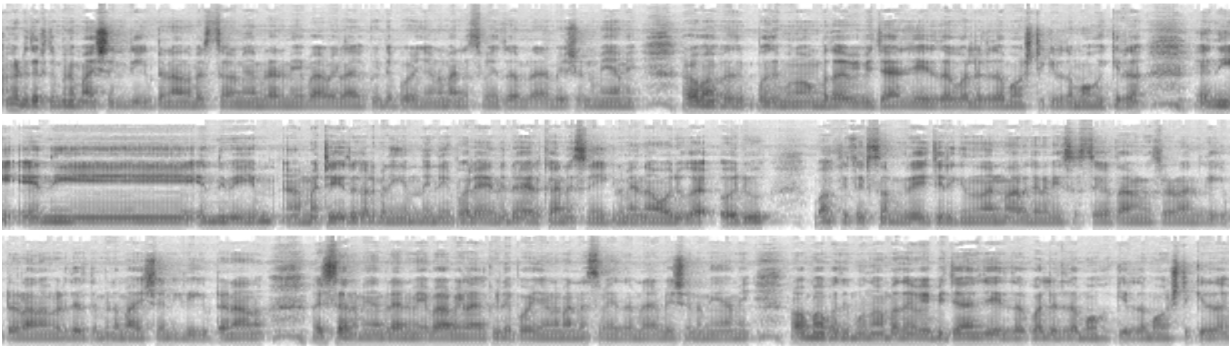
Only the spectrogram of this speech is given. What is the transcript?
അങ്ങനെ ദരിദ്രഫലമായി അനുഗ്രഹിക്കപ്പെട്ടവരാണ് പരിസ്ഥലമേ അമരാൻ പാപികൾക്ക് വേണ്ടി പോയി ഞങ്ങളുടെ മനസ്സമയത്ത് നമ്മുടെ അന്വേഷണമേ ആമേ റോമ പതിമൂന്നാമത് വിചാരം ചെയ്ത കൊല്ലരുത് മോഷ്ടിക്കരുത് മോഹിക്കരുത് എന്നീ എന്നീ എന്നിവയും മറ്റേത് കൽപ്പനയും നിന്നെ പോലെ നിന്റെ അയൽക്കാരനെ സ്നേഹിക്കണമെന്ന ഒരു ഒരു വാക്യത്തിൽ സംഗ്രഹിച്ചിരിക്കുന്ന നന്മ അറിഞ്ഞാൽ ഈ സസ്യകർത്താവിനെ ശ്രേണ അനുഗ്രഹിക്കപ്പെട്ടതാണ് നമ്മുടെ ദരിദ്രമായ അനുഗ്രഹിക്കപ്പെട്ടതാണ് പരിസരമേ അമരാനമേ കൂടി പോയി ഞങ്ങൾ മനസ്സമേതം നമ്മുടെ അന്വേഷണമേ ആമേ റോമ പതിമൂന്നാമത് വ്യഭിചാരം ചെയ്തത് കൊല്ലരുത് മോഹിക്കരുത് മോഷ്ടിക്കരുത്.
